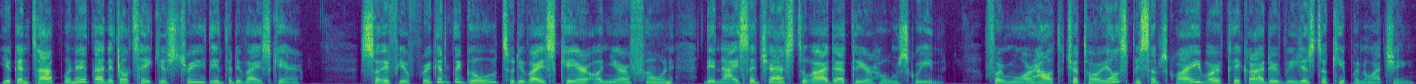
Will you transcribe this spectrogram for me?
You can tap on it and it'll take you straight into device care. So if you frequently go to device care on your phone, then I suggest to add that to your home screen. For more how-to tutorials, please subscribe or click other videos to keep on watching.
